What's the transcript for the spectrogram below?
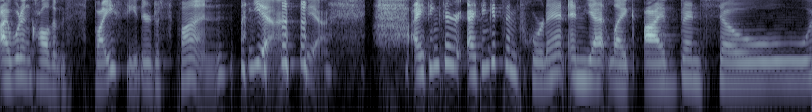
I wouldn't call them spicy. They're just fun. Yeah, yeah. I think they're I think it's important and yet like I've been so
